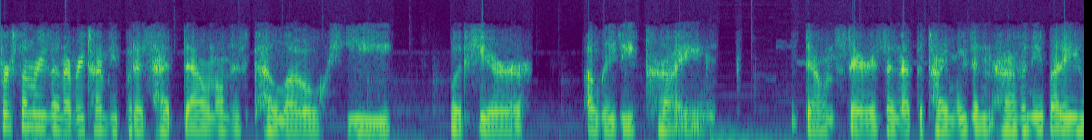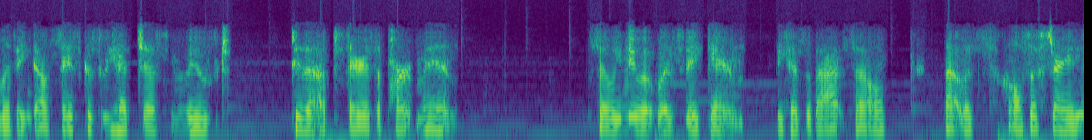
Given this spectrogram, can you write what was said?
for some reason, every time he put his head down on his pillow, he would hear a lady crying downstairs. And at the time, we didn't have anybody living downstairs because we had just moved to the upstairs apartment. So we knew it was vacant because of that. So that was also strange,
